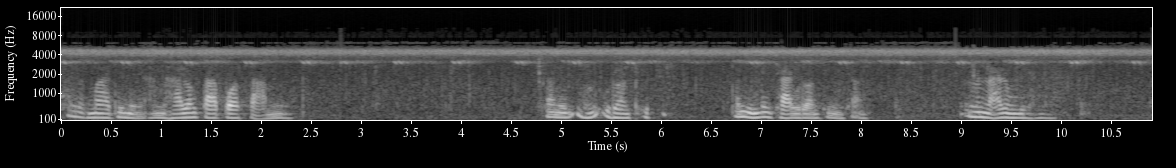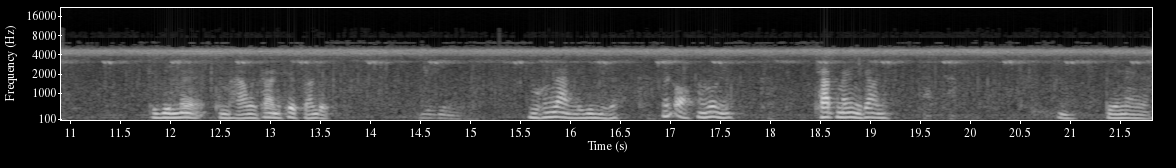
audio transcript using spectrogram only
ถ้าอยากมาที่นี่มาหาลงตาปสามนี่ ท่านนี้อุดรพิษท่านหญิงท่านชายอุดรพิษท่านมันหลายโรงเรียนได้ยินไหมธรรมหาวิชาในเทศสอนเด็กอยู่ข้างล่างได้ยินเหนือมันออกทางโน้นชัดไหมวิชานี้เป็นยังไงอะ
